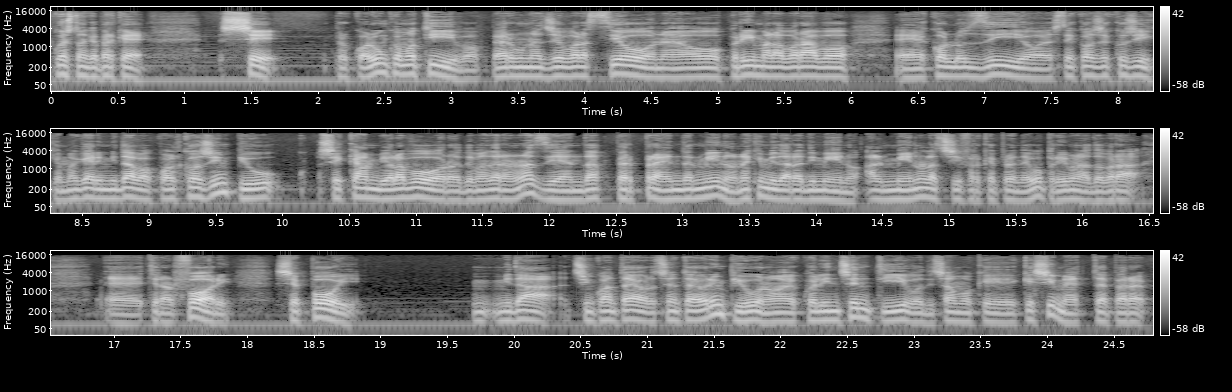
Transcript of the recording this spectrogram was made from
Questo anche perché se per qualunque motivo, per un'agevolazione o prima lavoravo eh, con lo zio e queste cose così che magari mi dava qualcosa in più, se cambio lavoro e devo andare in un'azienda, per prendermi non è che mi darà di meno, almeno la cifra che prendevo prima la dovrà eh, tirar fuori. Se poi mi dà 50 euro, 100 euro in più, no? è quell'incentivo diciamo, che, che si mette per,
